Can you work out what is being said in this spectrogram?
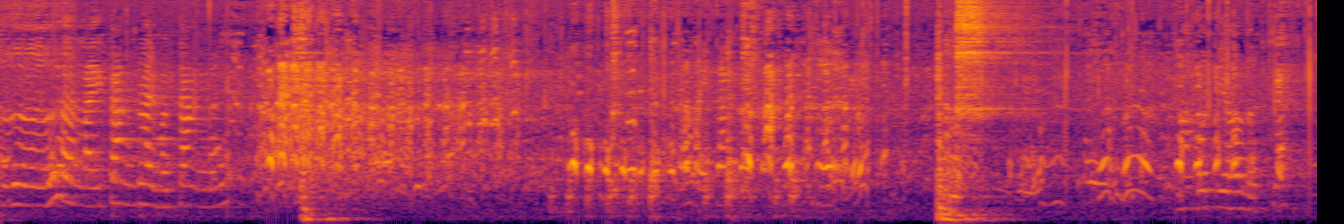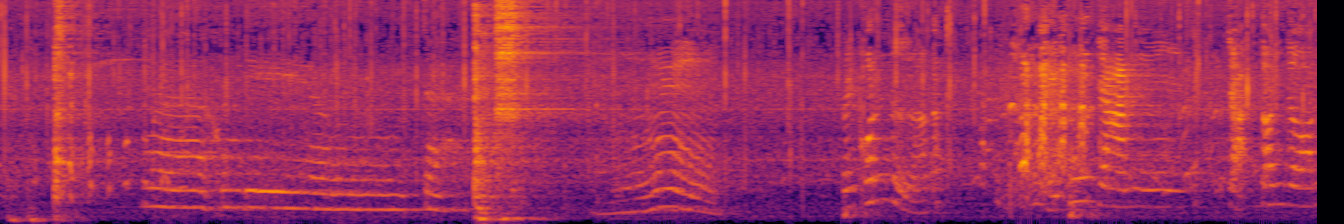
เอออะไรตั้งได้มันตั้งมั้งมาคนเดียวเหรอจ๊ะมาคนเดียวจ้ะอืมเป็นคนเหนือครับไหนพูดยันจะ ต้อน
